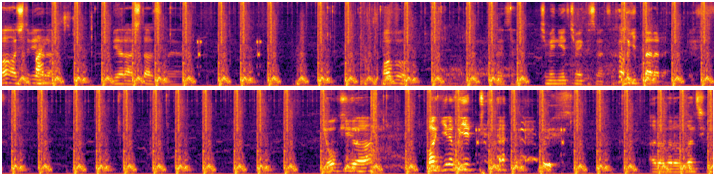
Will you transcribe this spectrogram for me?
Aa açtı bir ara. Bir ara açtı aslında ya. Aa bu. Neyse. Kime niyet kime kısmet. O gitti arada. Yok ya. Bak yine bu gitti. Adamlar odadan çıkıyor.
